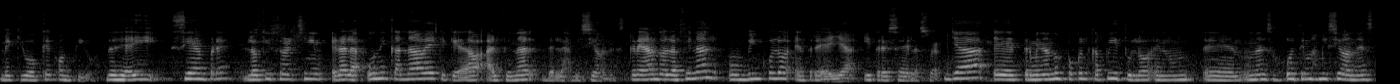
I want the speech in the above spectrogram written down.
me equivoqué contigo. Desde ahí, siempre, Lucky 13 era la única nave que quedaba al final de las misiones, creando al final un vínculo entre ella y 13 de la suerte. Ya eh, terminando un poco el capítulo, en, en una de sus últimas misiones,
